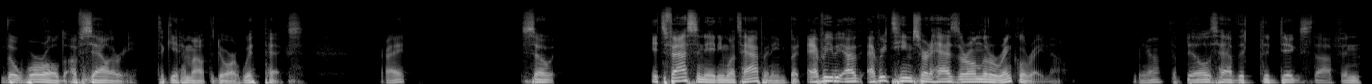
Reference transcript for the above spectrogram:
the world of salary to get him out the door with picks, right? So it's fascinating what's happening, but every every team sort of has their own little wrinkle right now. You know, the Bills have the the dig stuff and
